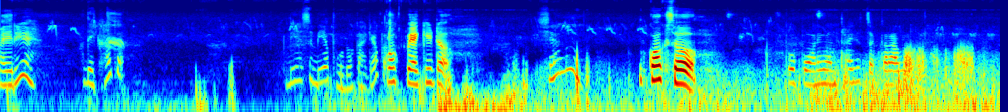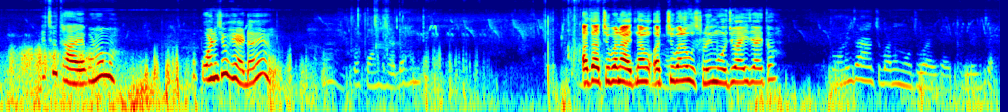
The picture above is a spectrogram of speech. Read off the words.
આઈ રહી હા? દેખાય તો. બે સે બે ફોટો કાઢ્યો કોક પેકેટ શેનું કોક સ. તો પાણી આમ થાય છે ચક્કર આવે. એ શું થાય પણ આમાં? પાણી શું હેડ હે? તો પાણી હેડે હે. આ તો અચુબાના રીતના અચુબાનું ઉછળીને મોજું આવી જાય તો? પાણી જાય અચુબાનું મોજું આવી જાય તો લઈ જાય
